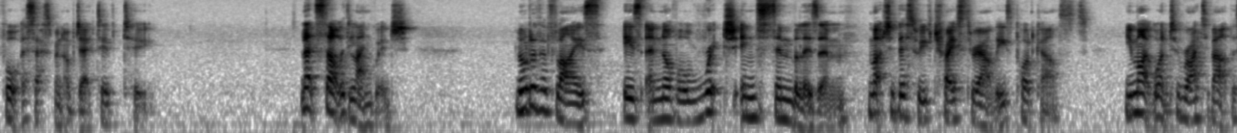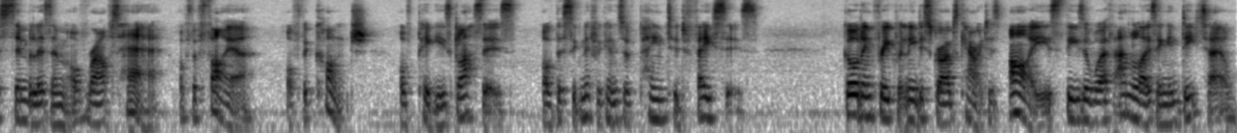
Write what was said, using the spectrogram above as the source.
for Assessment Objective 2. Let's start with language. Lord of the Flies is a novel rich in symbolism. Much of this we've traced throughout these podcasts. You might want to write about the symbolism of Ralph's hair, of the fire, of the conch, of Piggy's glasses, of the significance of painted faces. Golding frequently describes characters' eyes, these are worth analysing in detail.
